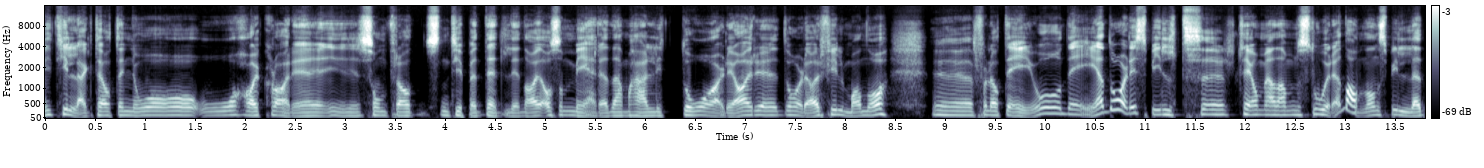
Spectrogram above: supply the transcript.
I tillegg til at den nå også har klare sånn fra sånn type Deadly Night, altså mer de her litt dårligere, dårligere filmene òg. Uh, for at det er jo det er dårlig spilt. eh, til og med de store navnene spiller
